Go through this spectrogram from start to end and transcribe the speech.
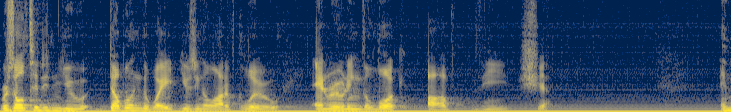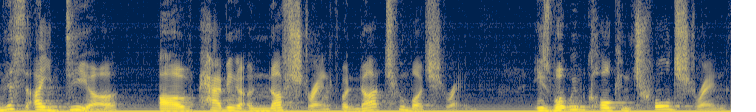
resulted in you doubling the weight using a lot of glue and ruining the look of the ship. And this idea of having enough strength but not too much strength is what we would call controlled strength,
